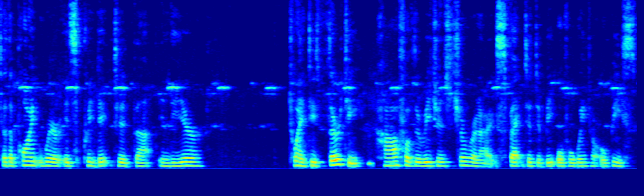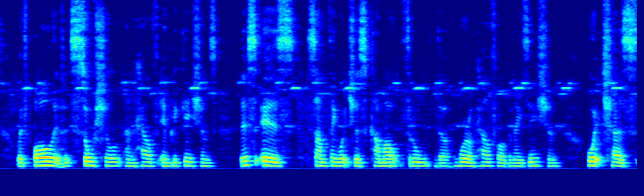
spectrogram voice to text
to the point where it's predicted that in the year 2030, half of the region's children are expected to be overweight or obese, with all of its social and health implications. This is something which has come out through the World Health Organization, which has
